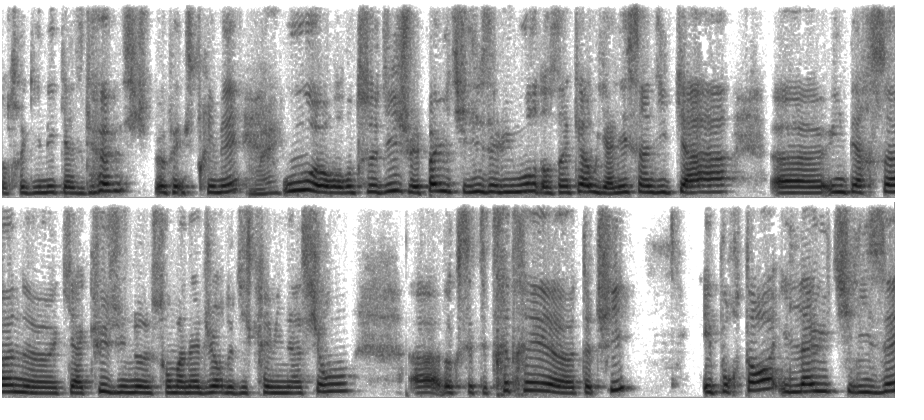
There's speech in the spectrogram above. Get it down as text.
entre guillemets casse-gueule, si je peux m'exprimer, où euh, on se dit je ne vais pas utiliser l'humour dans un cas où il y a les syndicats, euh, une personne euh, qui accuse une, son manager de discrimination. donc c'était très très touchy. Et pourtant, il l'a utilisé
